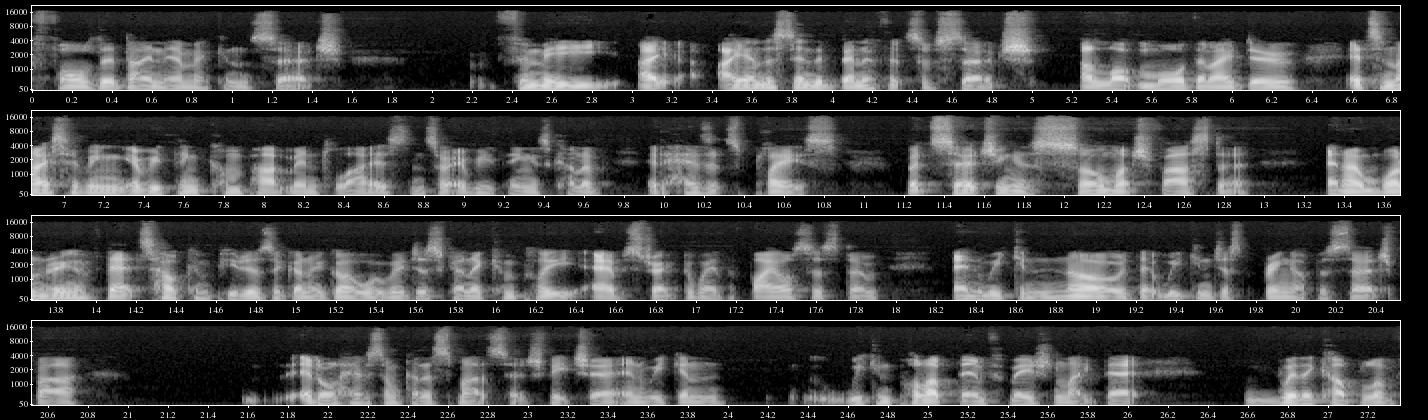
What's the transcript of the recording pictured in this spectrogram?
folder dynamic and search, for me, I, I understand the benefits of search a lot more than I do. It's nice having everything compartmentalized and so everything is kind of it has its place. But searching is so much faster. And I'm wondering if that's how computers are going to go, where we're just going to completely abstract away the file system and we can know that we can just bring up a search bar. It'll have some kind of smart search feature and we can we can pull up the information like that with a couple of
